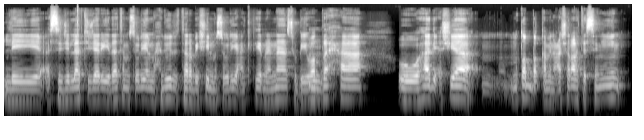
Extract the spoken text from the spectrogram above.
للسجلات التجارية ذات المسؤولية المحدودة. ترى بيشيل مسؤولية عن كثير من الناس وبيوضحها. وهذه أشياء مطبقة من عشرات السنين.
